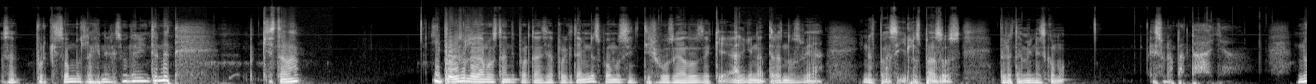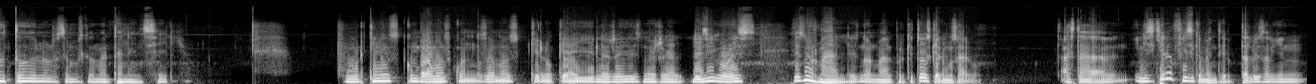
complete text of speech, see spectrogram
O sea, porque somos la generación del Internet. ¿Qué estaba? Y por eso le damos tanta importancia, porque también nos podemos sentir juzgados de que alguien atrás nos vea y nos pueda seguir los pasos, pero también es como, es una pantalla. No todo nos lo tenemos que tomar tan en serio. ¿Por qué nos compramos cuando sabemos que lo que hay en las redes no es real? Les digo, es, es normal, es normal, porque todos queremos algo. Hasta, ni siquiera físicamente, tal vez alguien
